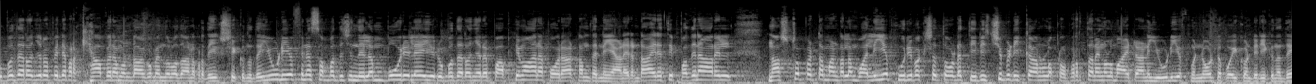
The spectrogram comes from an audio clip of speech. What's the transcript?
ഉപതെരഞ്ഞെടുപ്പിന്റെ പ്രഖ്യാപനം ഉണ്ടാകുമെന്നുള്ളതാണ് പ്രതീക്ഷിക്കുന്നത്. യു ഡി എഫിനെ സംബന്ധിച്ച് നിലമ്പൂരിലെ ഈ ഉപതെരഞ്ഞെടുപ്പ് അഭിമാന പോരാട്ടം തന്നെയാണ്. രണ്ടായിരത്തി പതിനാറിൽ നഷ്ടപ്പെട്ട മണ്ഡലം വലിയ ഭൂരിപക്ഷത്തോടെ തിരിച്ചു പിടിക്കാനുള്ള പ്രവർത്തനങ്ങളുമായിട്ടാണ് യു ഡി എഫ് മുന്നോട്ട് പോയിക്കൊണ്ടിരിക്കുന്നത്.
